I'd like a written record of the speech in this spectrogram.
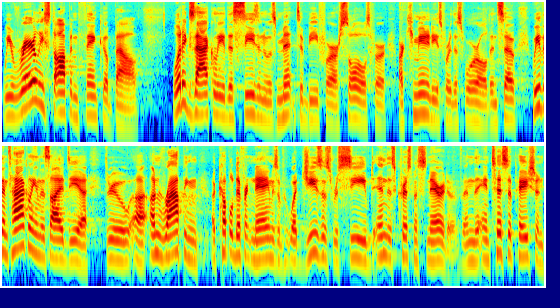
we rarely stop and think about what exactly this season was meant to be for our souls, for our communities, for this world. And so we've been tackling this idea through uh, unwrapping a couple different names of what Jesus received in this Christmas narrative and the anticipation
